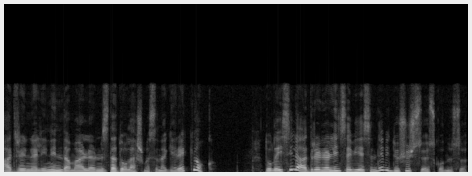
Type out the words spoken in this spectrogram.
adrenalinin damarlarınızda dolaşmasına gerek yok. Dolayısıyla adrenalin seviyesinde bir düşüş söz konusu.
